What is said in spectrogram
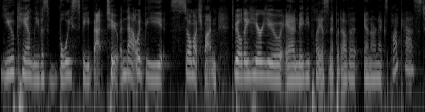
you can leave us voice feedback too. And that would be so much fun to be able to hear you and maybe play a snippet of it in our next podcast.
